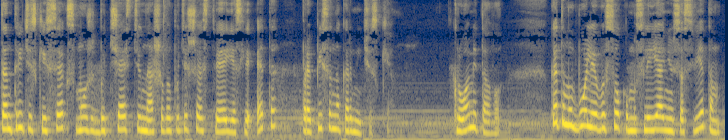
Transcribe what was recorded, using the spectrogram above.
Тантрический секс может быть частью нашего путешествия, если это прописано кармически. Кроме того, к этому более высокому слиянию со светом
